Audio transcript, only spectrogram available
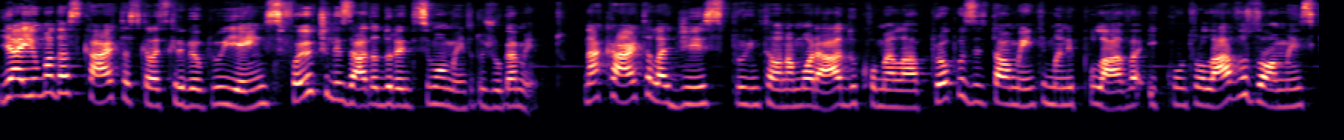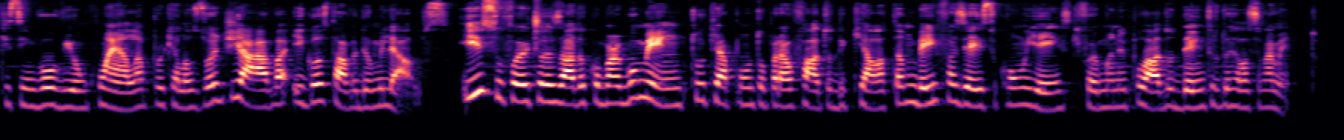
E aí, uma das cartas que ela escreveu para o Jens foi utilizada durante esse momento do julgamento. Na carta, ela diz para o então namorado como ela propositalmente manipulava e controlava os homens que se envolviam com ela porque ela os odiava e gostava de humilhá-los. Isso foi utilizado como argumento que apontou para o fato de que ela também fazia isso com o Jens, que foi manipulado dentro do relacionamento.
